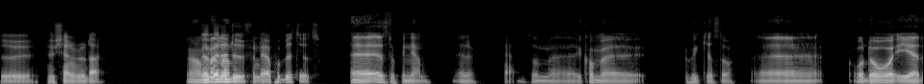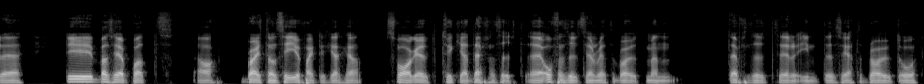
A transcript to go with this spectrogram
Hur, hur känner du där? Ja, Vem är det du funderar på att byta ut? Eh, Estopinian är det. Ja. Som eh, kommer skickas då. Eh, och då är det, det är baserat på att ja, Brighton ser ju faktiskt ganska svaga ut tycker jag defensivt. Eh, offensivt ser de jättebra ut men defensivt ser det inte så jättebra ut och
